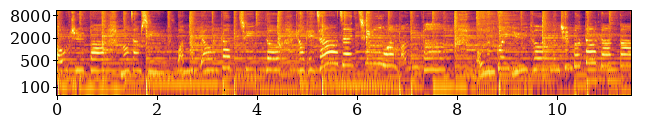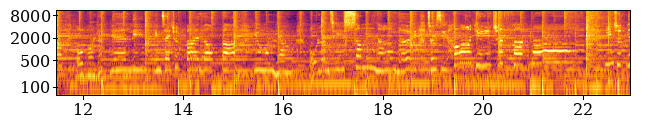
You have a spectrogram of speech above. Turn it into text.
抱住吧，我暂时还没有急切到，求其找只青蛙吻吧。无论贵与途，能全部都达吧。巫婆日夜练，练制出快乐吧。要梦游，无论置身哪里，随时可以出发吗？演出一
